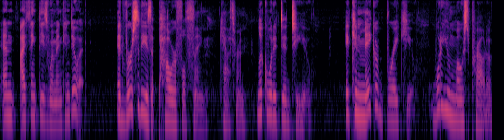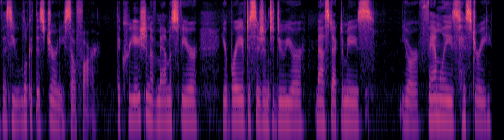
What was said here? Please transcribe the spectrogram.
And I think these women can do it. Adversity is a powerful thing, Kathryn. Look what it did to you. It can make or break you. What are you most proud of as you look at this journey so far? The creation of Mammosphere, your brave decision to do your mastectomies, your family's history.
